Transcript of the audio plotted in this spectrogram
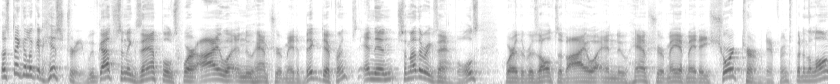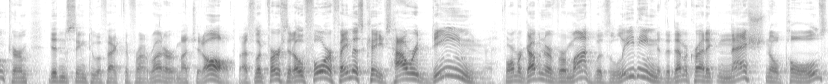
Let's take a look at history. We've got some examples where Iowa and New Hampshire made a big difference, and then some other examples where the results of Iowa and New Hampshire may have made a short-term difference, but in the long term didn't seem to affect the front runner much at all. Let's look first at 04, famous case, Howard Dean. Former governor of Vermont was leading the Democratic national polls.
